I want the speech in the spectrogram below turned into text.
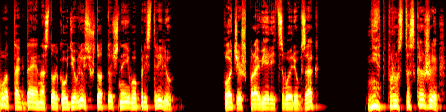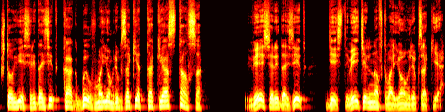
Вот тогда я настолько удивлюсь, что точно его пристрелю. Хочешь проверить свой рюкзак? Нет, просто скажи, что весь редозит как был в моем рюкзаке, так и остался. Весь редозит действительно в твоем рюкзаке.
